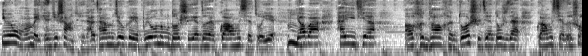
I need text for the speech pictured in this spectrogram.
因为我们每天去上学，他他们就可以不用那么多时间都在管我们写作业，要不然他一天。呃，很多很多时间都是在管我们写的，说，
